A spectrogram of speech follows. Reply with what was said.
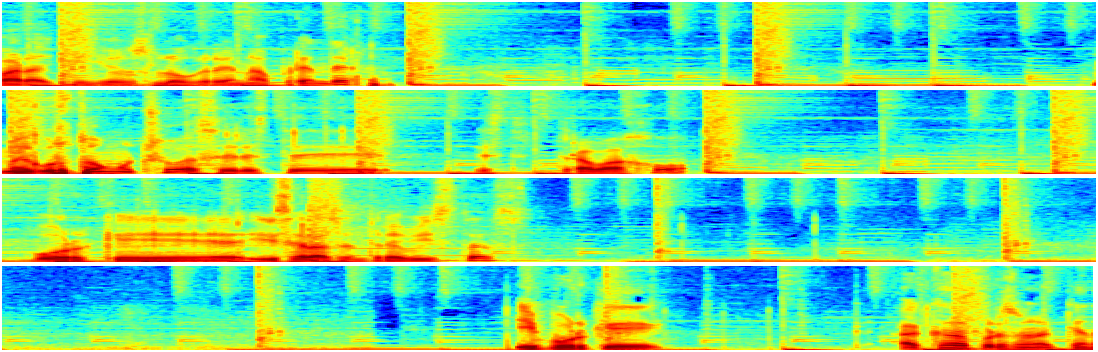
para que ellos logren aprender. Me gustó mucho hacer este, este trabajo porque hice las entrevistas y porque a cada persona que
